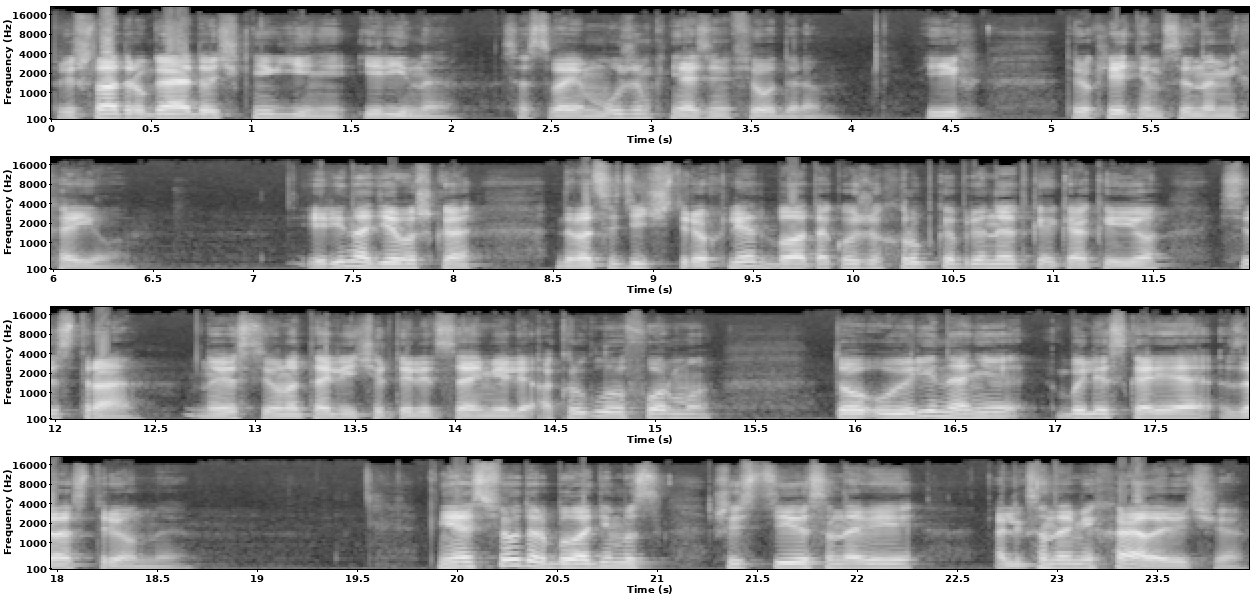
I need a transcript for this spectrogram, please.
пришла другая дочь княгини, Ирина, со своим мужем, князем Федором, и их трехлетним сыном Михаилом. Ирина, девушка 24 лет, была такой же хрупкой брюнеткой, как и ее сестра, но если у Натали черты лица имели округлую форму, то у Ирины они были скорее заостренные. Князь Федор был одним из шести сыновей Александра Михайловича,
